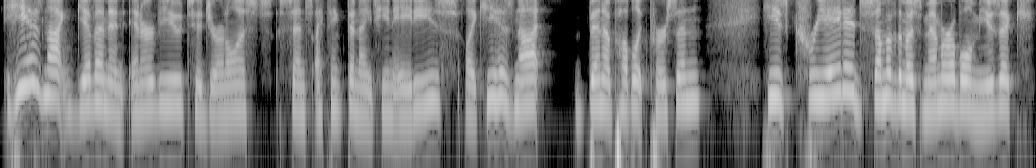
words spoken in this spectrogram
he has not given an interview to journalists since I think the 1980s. Like he has not been a public person. He's created some of the most memorable music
